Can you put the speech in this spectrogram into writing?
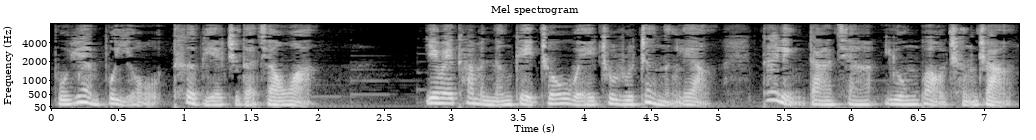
不怨不尤，特别值得交往，因为他们能给周围注入正能量，带领大家拥抱成长。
